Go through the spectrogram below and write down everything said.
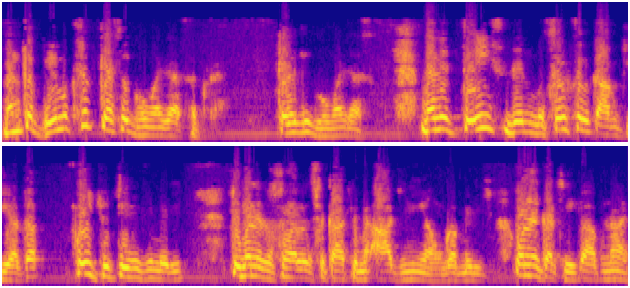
میں نے کہا، بے مقصد کیسے گھوما جا سکتا ہے؟ کہ گھوما جا سکتا میں نے تیئیس دن مسلسل کام کیا تھا، کوئی چھٹی نہیں تھی میری۔ تو میں نے رسم والوں سے کہا کہ میں آج نہیں آؤں گا میری انہوں نے کہا، ٹھیک ہے، آپ نہ آئے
